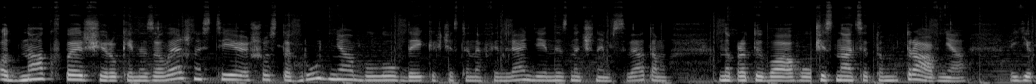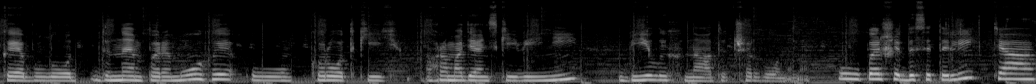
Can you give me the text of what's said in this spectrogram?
Однак в перші роки незалежності 6 грудня було в деяких частинах Фінляндії незначним святом на противагу 16 травня, яке було днем перемоги у короткій громадянській війні білих над червоними. У перші десятиліття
